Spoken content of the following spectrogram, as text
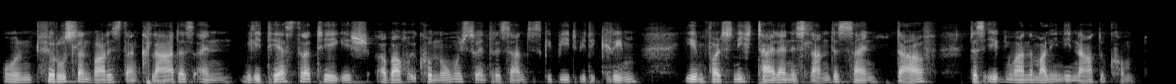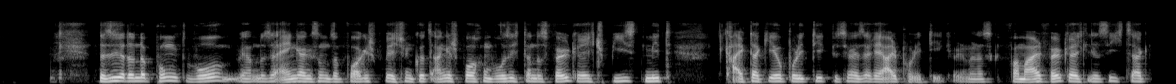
Und für Russland war es dann klar, dass ein militärstrategisch, aber auch ökonomisch so interessantes Gebiet wie die Krim ebenfalls nicht Teil eines Landes sein darf, das irgendwann einmal in die NATO kommt. Das ist ja dann der Punkt, wo, wir haben das ja eingangs in unserem Vorgespräch schon kurz angesprochen, wo sich dann das Völkerrecht spießt mit kalter Geopolitik bzw. Realpolitik. Weil man aus formal völkerrechtlicher Sicht sagt,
